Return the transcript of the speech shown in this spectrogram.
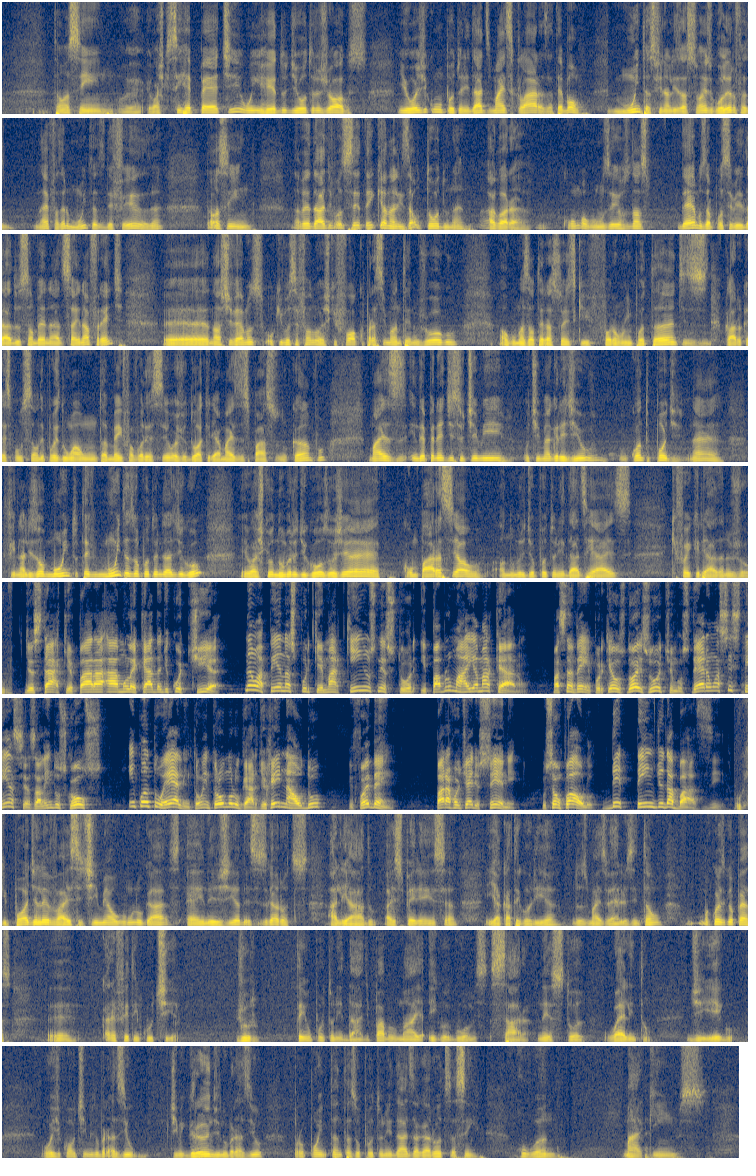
Então, assim, é, eu acho que se repete o enredo de outros jogos. E hoje com oportunidades mais claras, até bom, muitas finalizações, o goleiro faz, né, fazendo muitas defesas, né? Então, assim, na verdade você tem que analisar o todo, né? Agora, com alguns erros nós demos a possibilidade do São Bernardo sair na frente. É, nós tivemos o que você falou, acho que foco para se manter no jogo, algumas alterações que foram importantes. Claro que a expulsão depois do 1 a 1 também favoreceu, ajudou a criar mais espaços no campo. Mas independente disso, o time, o time agrediu o quanto pôde, né? Finalizou muito, teve muitas oportunidades de gol. Eu acho que o número de gols hoje é compara-se ao, ao número de oportunidades reais que foi criada no jogo. Destaque para a molecada de Cotia, não apenas porque Marquinhos Nestor e Pablo Maia marcaram, mas também porque os dois últimos deram assistências além dos gols, enquanto Wellington entrou no lugar de Reinaldo e foi bem. Para Rogério Ceni, o São Paulo depende da base. O que pode levar esse time a algum lugar é a energia desses garotos, aliado à experiência e à categoria dos mais velhos. Então, uma coisa que eu peço, é, cara é feito em Cutia. Juro. Tem oportunidade. Pablo Maia, Igor Gomes, Sara, Nestor, Wellington, Diego. Hoje, qual time do Brasil, time grande no Brasil, propõe tantas oportunidades a garotos assim? Juan, Marquinhos.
